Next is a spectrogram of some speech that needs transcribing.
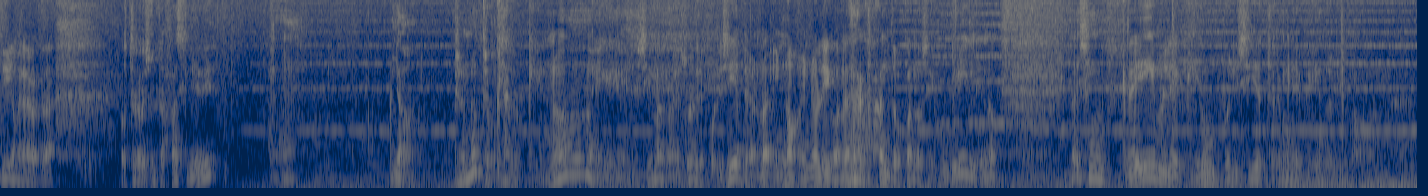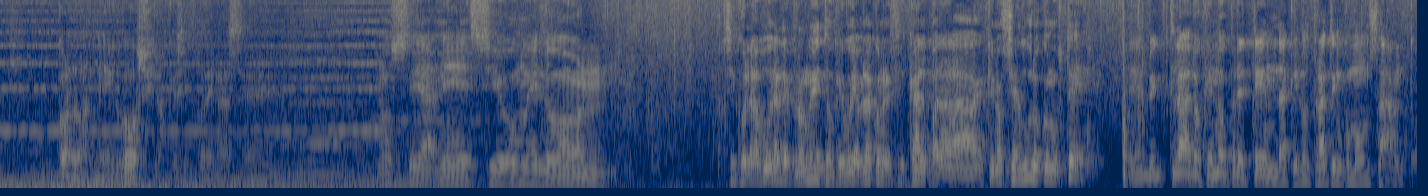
Dígame la verdad. ¿A usted le resulta fácil vivir? No. Pero no, pero claro que no. encima con el sueldo de policía, pero no. Y no, y no le digo nada cuando, cuando se jubile, ¿no? No, Es increíble que un policía termine pidiendo limón. Con los negocios que se pueden hacer. No sea necio, melón. Si colabora, le prometo que voy a hablar con el fiscal para que no sea duro con usted. Eh, claro que no pretenda que lo traten como un santo.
